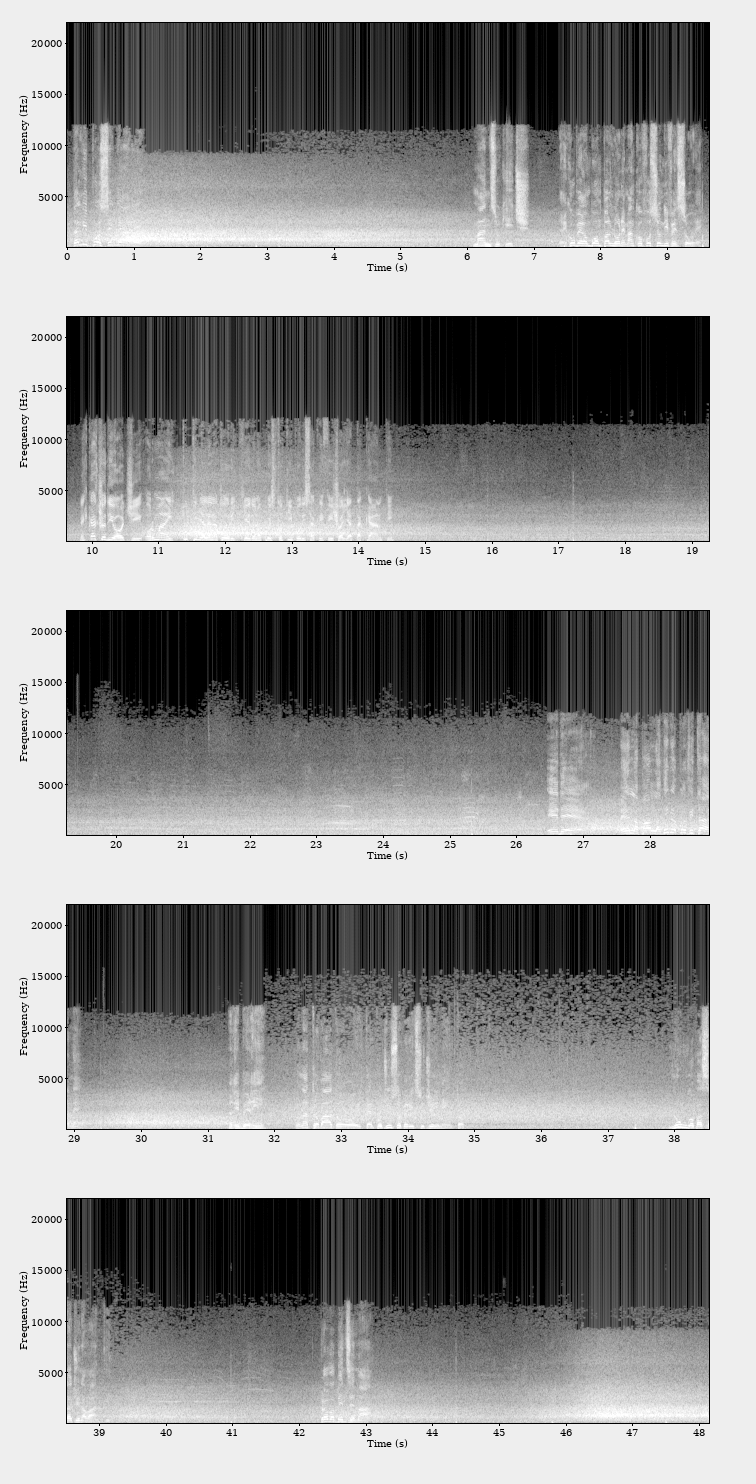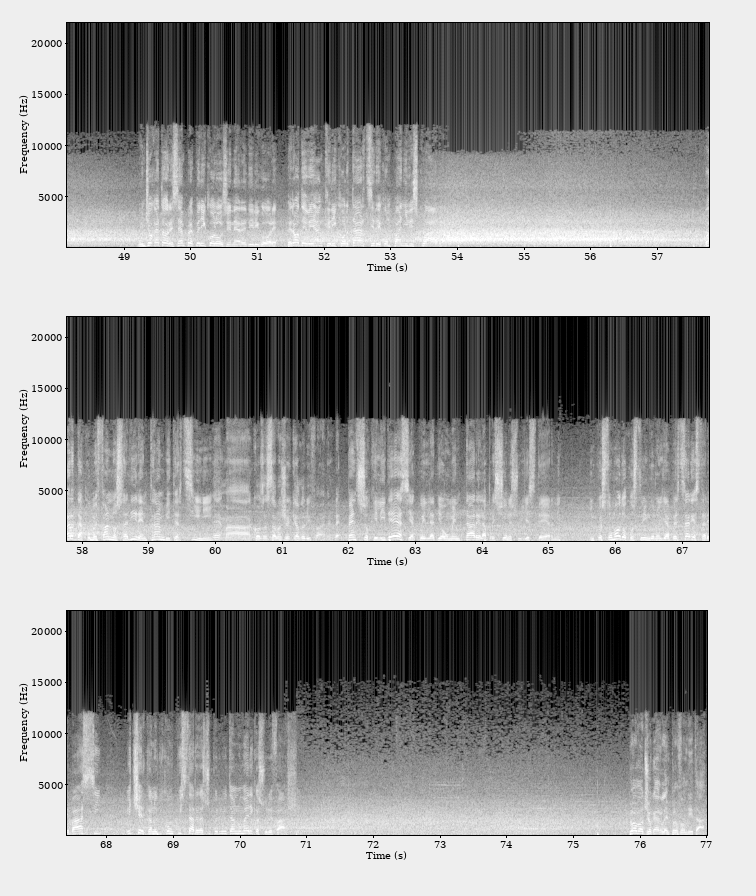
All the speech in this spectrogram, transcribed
Da lì può segnare. Mandzukic. Recupera un buon pallone, manco fosse un difensore. Nel calcio di oggi ormai tutti gli allenatori chiedono questo tipo di sacrificio agli attaccanti. Eder. Bella palla, deve approfittarne. Ribéry non ha trovato il tempo giusto per il suggerimento. Lungo passaggio in avanti. Prova Benzema. Un giocatore sempre pericoloso in area di rigore, però deve anche ricordarsi dei compagni di squadra. Guarda come fanno salire entrambi i terzini. Eh, ma cosa stanno cercando di fare? Beh, penso che l'idea sia quella di aumentare la pressione sugli esterni. In questo modo costringono gli avversari a stare bassi e cercano di conquistare la superiorità numerica sulle fasce. Prova a giocarla in profondità.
